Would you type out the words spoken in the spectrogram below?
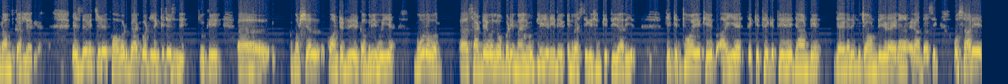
ਬਰਾਮਦ ਕਰ ਲਿਆ ਗਿਆ ਹੈ। ਇਸ ਦੇ ਵਿੱਚ ਜਿਹੜੇ ਫਾਰਵਰਡ ਬੈਕਵਰਡ ਲਿੰਕੇजेस ਨੇ, ਕਿਉਂਕਿ ਕਮਰਸ਼ੀਅਲ ਕੁਆਂਟੀਟੀ ਦੀ ਰਿਕਵਰੀ ਹੋਈ ਹੈ ਮੋਰ ਓਵਰ ਸਾਡੇ ਵੱਲੋਂ ਬੜੀ ਮਾਈਨਿਊਟਲੀ ਜਿਹੜੀ ਇਨਵੈਸਟੀਗੇਸ਼ਨ ਕੀਤੀ ਜਾ ਰਹੀ ਹੈ ਕਿ ਕਿੱਥੋਂ ਇਹ ਖੇਪ ਆਈ ਹੈ ਤੇ ਕਿੱਥੇ ਕਿੱਥੇ ਇਹ ਜਾਣ ਦੇ ਜਾਂ ਇਹਨਾਂ ਦੀ ਪਹੁੰਚਾਉਣ ਦੀ ਜਿਹੜਾ ਇਹਨਾਂ ਦਾ ਇਰਾਦਾ ਸੀ, ਉਹ ਸਾਰੇ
